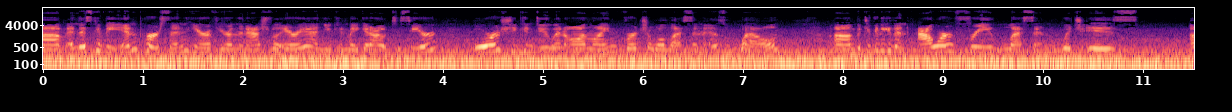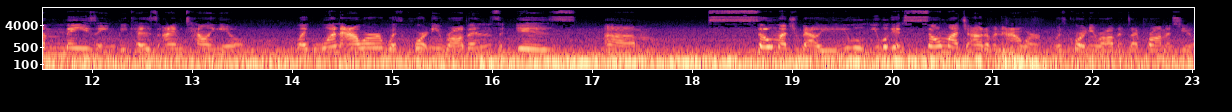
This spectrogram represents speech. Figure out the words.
Um, and this can be in person here if you're in the Nashville area and you can make it out to see her, or she can do an online virtual lesson as well. Um, but you're gonna get an hour free lesson, which is amazing because I'm telling you, like one hour with Courtney Robbins is um, so much value. You will you will get so much out of an hour with Courtney Robbins, I promise you.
